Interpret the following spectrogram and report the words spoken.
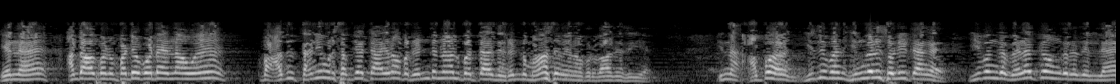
என்ன? அந்த பட்டியல் போட்டா என்ன ஆகும்? அப்ப அது தனி ஒரு சப்ஜெக்ட் ஆயிரும் அப்ப ரெண்டு நாள் பத்தாது. ரெண்டு மாசம் வேணும் அப்புறம் வாதம் செய்ய என்ன? அப்ப இது வந்து இவங்களும் சொல்லிட்டாங்க. இவங்க விளக்கங்கிறது இல்லை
